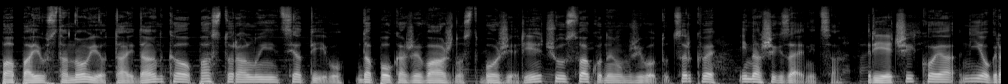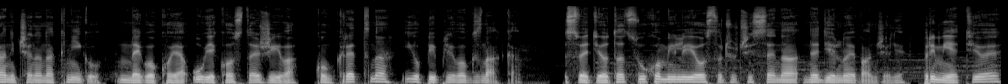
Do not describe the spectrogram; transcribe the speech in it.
Papa je ustanovio taj dan kao pastoralnu inicijativu da pokaže važnost Božje riječi u svakodnevnom životu crkve i naših zajednica. Riječi koja nije ograničena na knjigu, nego koja uvijek ostaje živa, konkretna i opipljivog znaka. Sveti otac u homiliji osvrćući se na nedjeljno evanđelje, primijetio je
